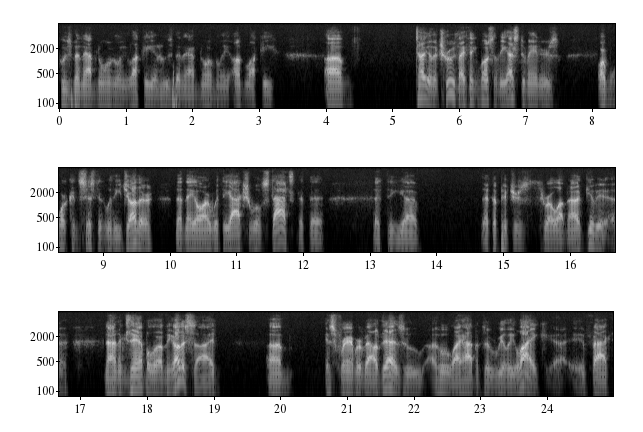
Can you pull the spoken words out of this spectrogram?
who's been abnormally lucky and who's been abnormally unlucky. Um, tell you the truth, I think most of the estimators are more consistent with each other than they are with the actual stats that the that the uh, that the pitchers throw up. Now, I'll give you uh, now an example on the other side. Um, is Framber Valdez, who who I happen to really like. Uh, in fact,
